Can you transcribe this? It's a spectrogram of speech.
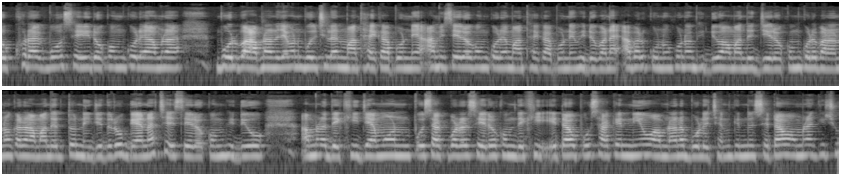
লক্ষ্য রাখব। সেই রকম করে আমরা বলব, আপনারা যেমন বলছিলেন মাথায় কাপড় নিয়ে, আমি সেই রকম করে মাথায় কাপড় নিয়ে ভিডিও বানাই। আবার কোনো কোনো ভিডিও আমাদের যেরকম করে বানানো, কারণ আমাদের তো নিজেদেরও জ্ঞান আছে, সেরকম ভিডিও আমরা দেখি। যেমন পোশাক পরার সেরকম দেখি। এটাও পোশাকের নিয়েও আপনারা বলেছেন, কিন্তু সেটাও আমরা কিছু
